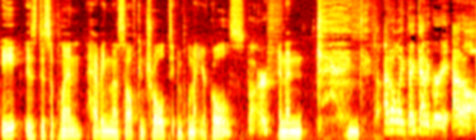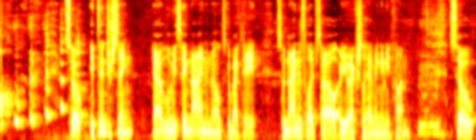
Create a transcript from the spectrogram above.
Eight is discipline, having the self control to implement your goals. Barf. And then I don't like that category at all. So it's interesting. Uh, let me say nine, and then let's go back to eight. So nine is lifestyle. Are you actually having any fun? So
